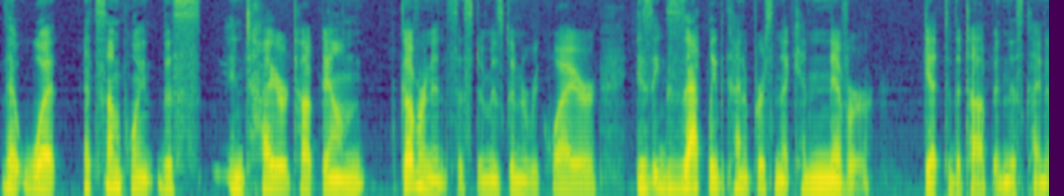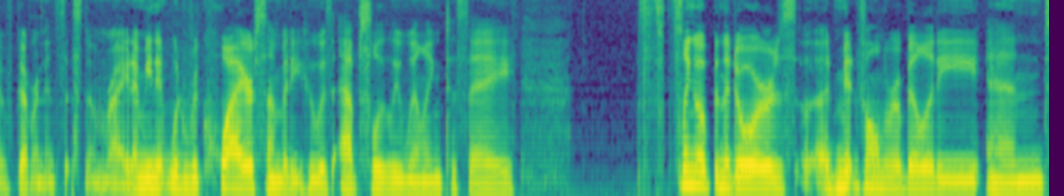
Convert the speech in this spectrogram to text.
that what at some point this entire top-down governance system is going to require is exactly the kind of person that can never get to the top in this kind of governance system, right? I mean, it would require somebody who is absolutely willing to say, fling open the doors, admit vulnerability, and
